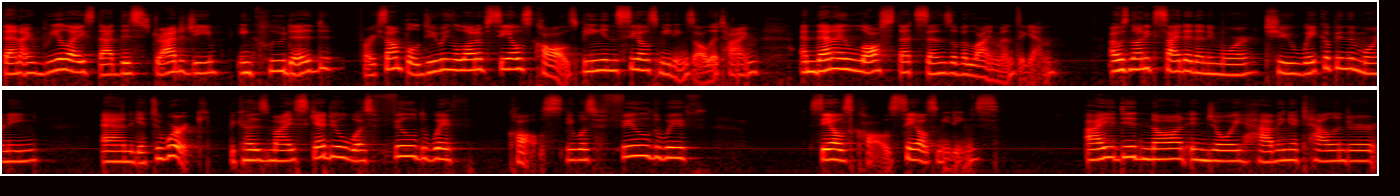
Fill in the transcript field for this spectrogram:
Then I realized that this strategy included, for example, doing a lot of sales calls, being in sales meetings all the time. And then I lost that sense of alignment again. I was not excited anymore to wake up in the morning and get to work because my schedule was filled with calls. It was filled with sales calls, sales meetings. I did not enjoy having a calendar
